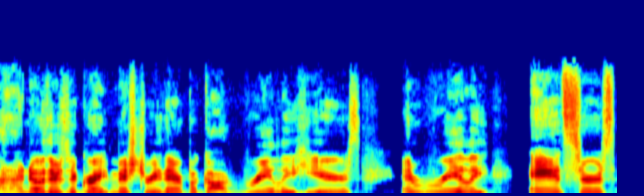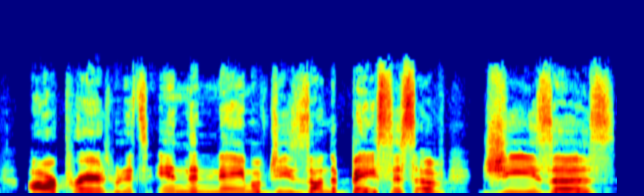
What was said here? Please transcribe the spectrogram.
And I know there's a great mystery there, but God really hears and really answers our prayers when it's in the name of Jesus, on the basis of Jesus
